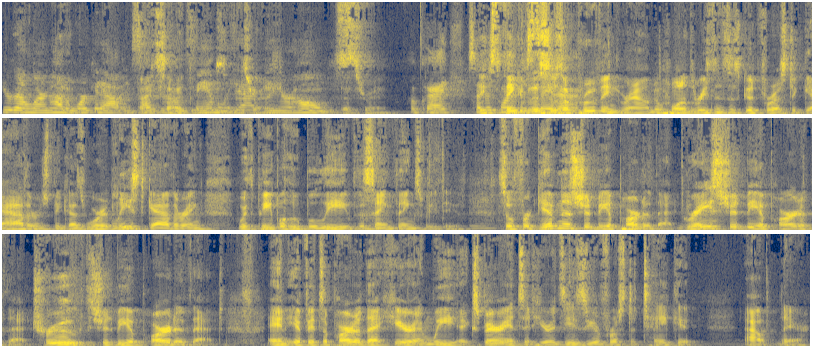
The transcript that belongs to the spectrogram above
You're going to learn how to work it out inside Outside your own family, right. in your homes. That's right. Okay, so I Think, just think of this as that. a proving ground. And one of the reasons it's good for us to gather is because we're at least gathering with people who believe the same things we do. So forgiveness should be a part of that. Grace should be a part of that. Truth should be a part of that. And if it's a part of that here and we experience it here, it's easier for us to take it out there.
